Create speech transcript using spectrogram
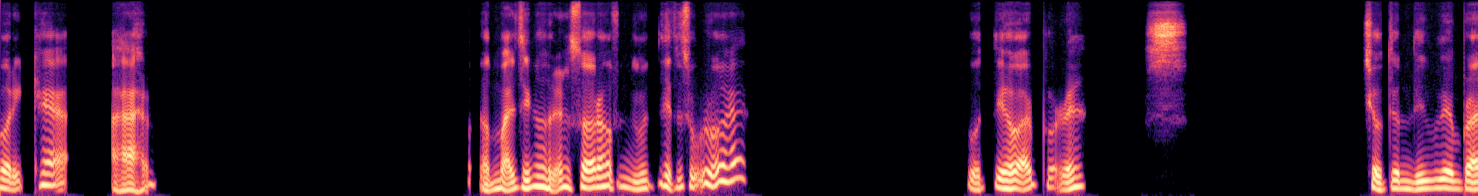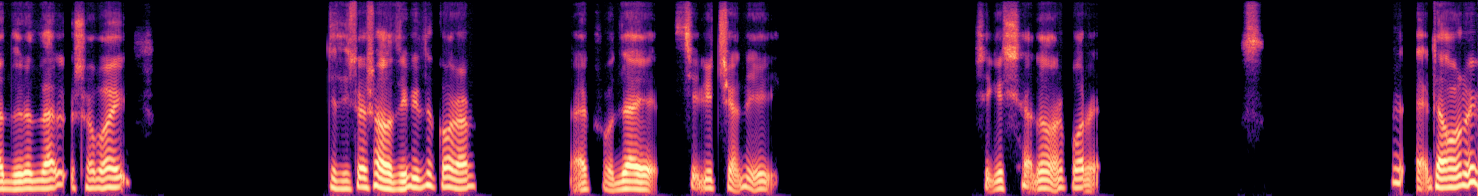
পরীক্ষা আর দিতে শুরু হয়। ভর্তি হওয়ার পরে চতুর্দিকে সবাই চিকিৎসা সহযোগিতা করার এক পর্যায়ে চিকিৎসা নিয়ে চিকিৎসা নেওয়ার পরে এটা অনেক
